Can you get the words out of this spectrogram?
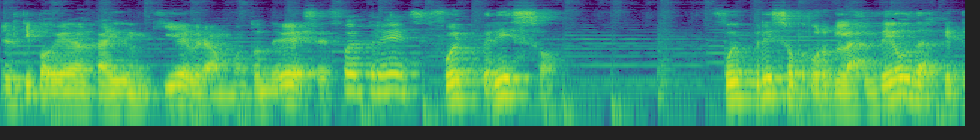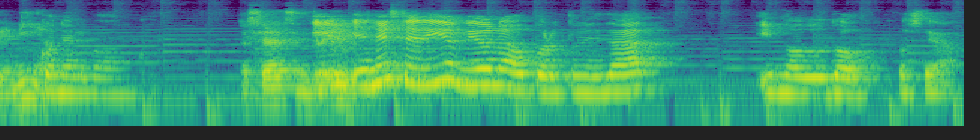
El tipo había caído en quiebra un montón de veces. Fue preso Fue preso. Fue preso por las deudas que tenía. con el banco. O sea, es Y increíble. en ese día vio la oportunidad y no dudó. O sea,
